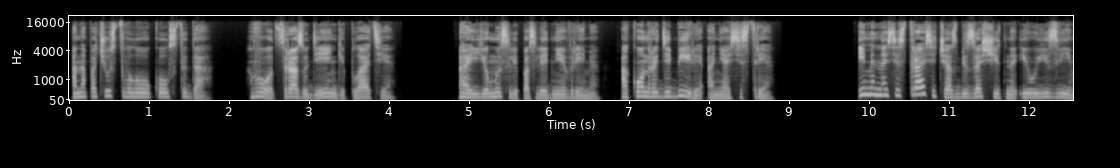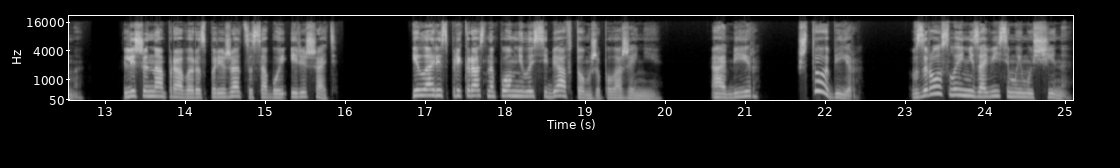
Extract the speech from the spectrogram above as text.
Она почувствовала укол стыда. Вот, сразу деньги, платье. А ее мысли последнее время — о Конраде Бире, а не о сестре. Именно сестра сейчас беззащитна и уязвима лишена права распоряжаться собой и решать. И Ларис прекрасно помнила себя в том же положении. А Бир? Что Бир? Взрослый независимый мужчина.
